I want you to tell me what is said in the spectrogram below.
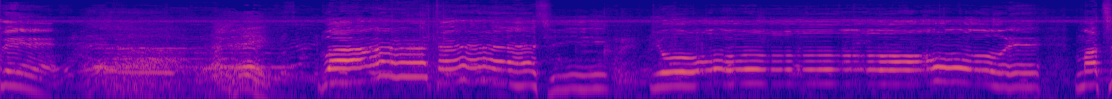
で。私よえ待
